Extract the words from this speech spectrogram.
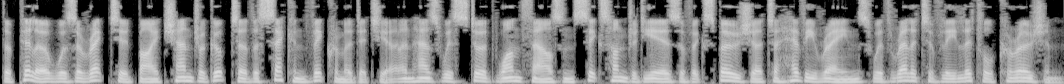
The pillar was erected by Chandragupta II Vikramaditya and has withstood 1,600 years of exposure to heavy rains with relatively little corrosion.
